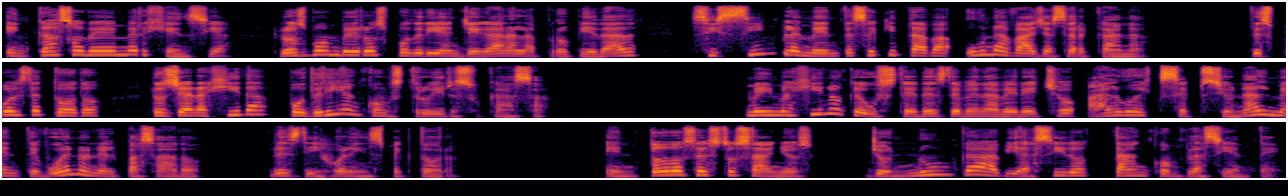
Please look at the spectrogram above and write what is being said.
En caso de emergencia, los bomberos podrían llegar a la propiedad si simplemente se quitaba una valla cercana. Después de todo, los Yanajida podrían construir su casa. Me imagino que ustedes deben haber hecho algo excepcionalmente bueno en el pasado, les dijo el inspector. En todos estos años yo nunca había sido tan complaciente.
